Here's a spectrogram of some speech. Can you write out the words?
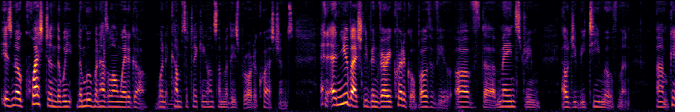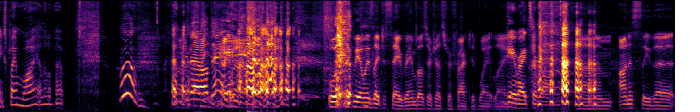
is no question that we, the movement has a long way to go when it comes to taking on some of these broader questions. And, and you've actually been very critical, both of you, of the mainstream LGBT movement. Um, can you explain why a little bit? Whew. do that all day. well, it's like we always like to say, rainbows are just refracted white light. Gay rights are wrong. um, honestly, the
